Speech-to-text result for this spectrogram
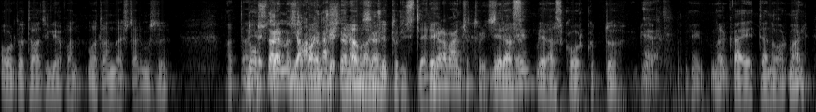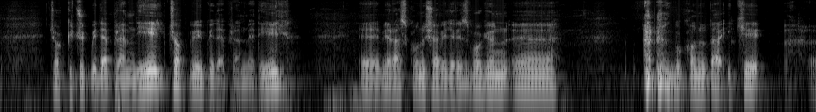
orada tatil yapan vatandaşlarımızı Hatta dostlarımızı, yabancı, arkadaşlarımızı, yabancı turistleri, yabancı turistleri biraz biraz korkuttu. Evet. Gayet de normal. Çok küçük bir deprem değil, çok büyük bir deprem de değil. Ee, biraz konuşabiliriz. Bugün e, bu konuda iki e,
